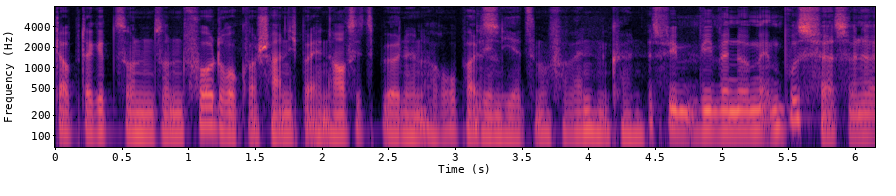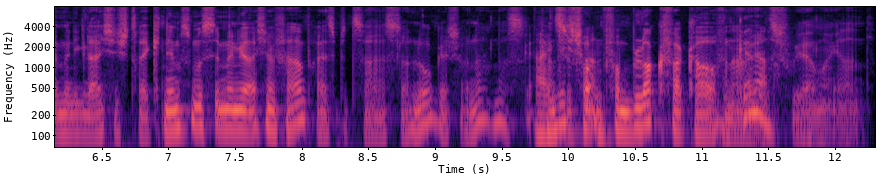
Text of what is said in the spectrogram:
glaube, da gibt so es so einen Vordruck wahrscheinlich bei den Aufsichtsbehörden in Europa, das den die jetzt immer verwenden können. Ist wie, wie wenn du mit dem Bus fährst, wenn du immer die gleiche Strecke nimmst, musst du immer den gleichen Fahrpreis bezahlen. Ist doch logisch, oder? Das Eigentlich kannst du vom, vom Block verkaufen, haben genau. wir das früher mal gelernt.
